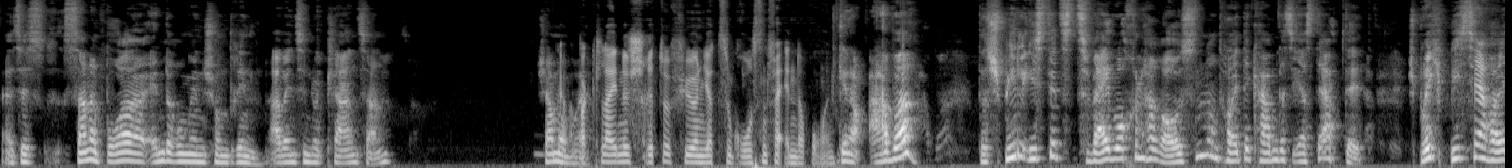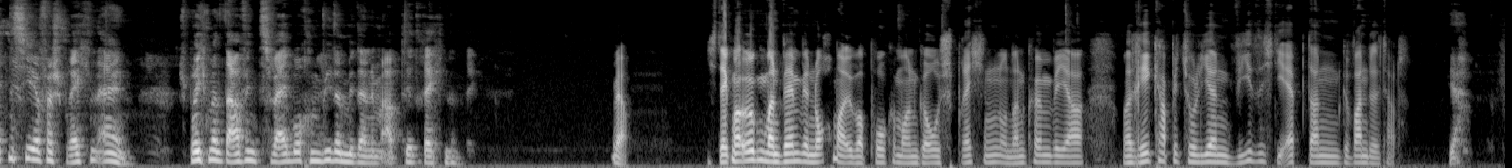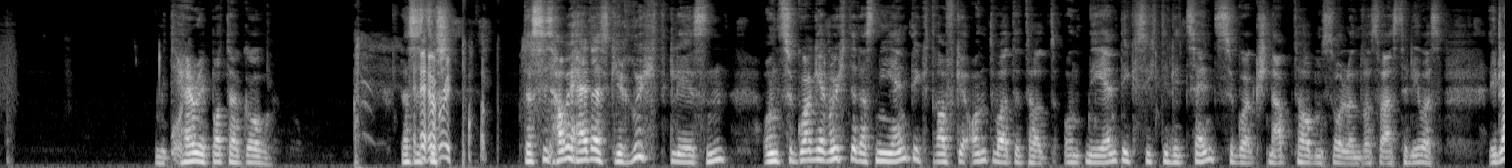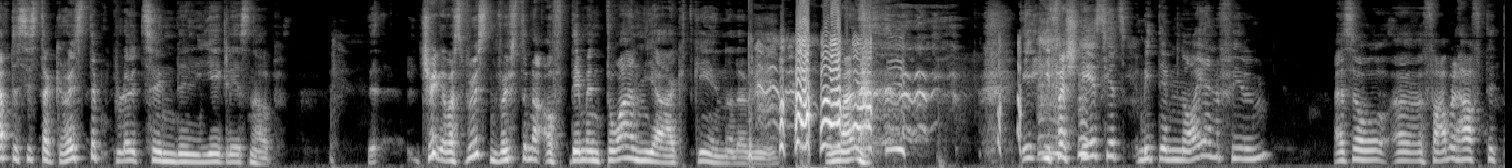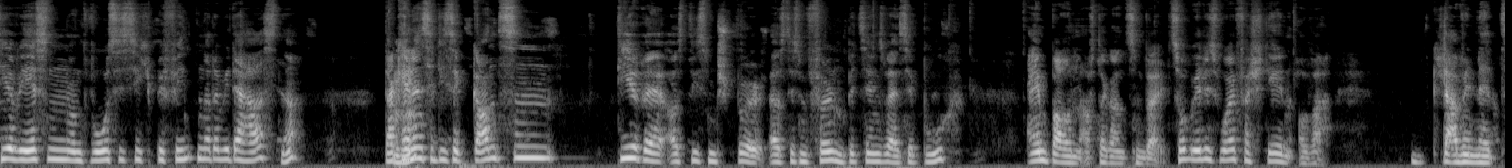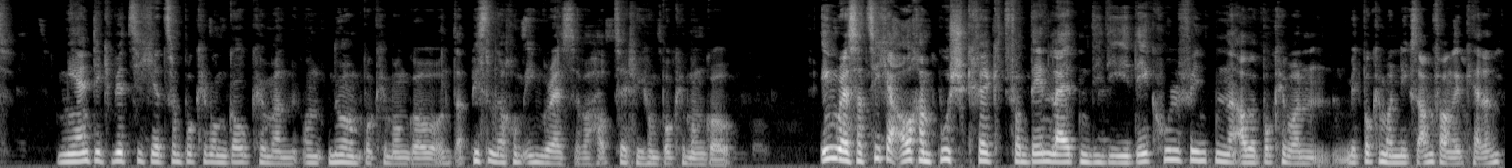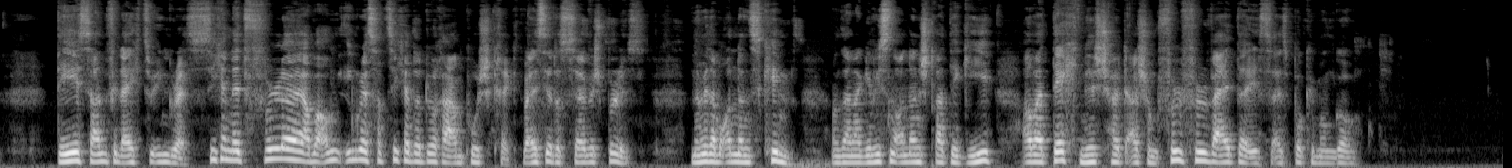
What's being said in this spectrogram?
Also es sind ein paar Änderungen schon drin, aber wenn sie nur klein sind. Schauen wir ja, mal. Aber kleine Schritte führen ja zu großen Veränderungen. Genau, aber das Spiel ist jetzt zwei Wochen heraus und heute kam das erste Update. Sprich, bisher halten sie ihr Versprechen ein. Sprich, man darf in zwei Wochen wieder mit einem Update rechnen. Ja. Ich denke mal, irgendwann werden wir nochmal über Pokémon Go sprechen und dann können wir ja mal rekapitulieren, wie sich die App dann gewandelt hat. Ja. Mit und Harry Potter Go. Das ist Harry das, Potter. Das ist, habe ich heute als Gerücht gelesen und sogar Gerüchte, dass Niantic darauf geantwortet hat und Niantic sich die Lizenz sogar geschnappt haben soll und was weiß der was. Ich glaube, das ist der größte Blödsinn, den ich je gelesen habe. Entschuldigung, was willst du? Willst du noch auf Dementorenjagd gehen oder wie? ich, ich verstehe es jetzt mit dem neuen Film, also äh, fabelhafte Tierwesen und wo sie sich befinden oder wie der heißt, ne? Da mhm. können sie diese ganzen Tiere aus diesem Spiel, aus diesem Film bzw. Buch einbauen auf der ganzen Welt. So würde ich es wohl verstehen, aber glaube ich nicht. Niantic wird sich jetzt um Pokémon Go kümmern und nur um Pokémon Go und ein bisschen noch um Ingress, aber hauptsächlich um Pokémon Go. Ingress hat sicher auch einen Push gekriegt von den Leuten, die die Idee cool finden, aber Pokémon mit Pokémon nichts anfangen können die sind vielleicht zu Ingress. Sicher nicht viele, aber Ingress hat sicher dadurch auch einen Push gekriegt, weil es ja dasselbe Spiel ist. Nur mit einem anderen Skin und einer gewissen anderen Strategie, aber technisch halt auch schon viel, viel weiter ist als Pokémon Go.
